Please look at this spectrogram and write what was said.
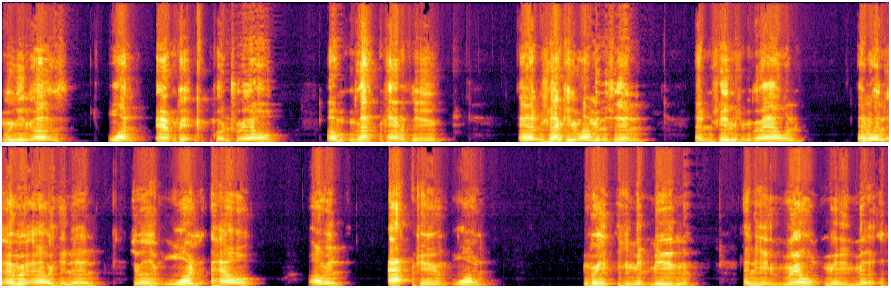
bringing us one epic portrayal of Black Panther and Jackie Robinson and James Brown and whatever else he did. He was one hell of an actor, one great human being, and he will be missed.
